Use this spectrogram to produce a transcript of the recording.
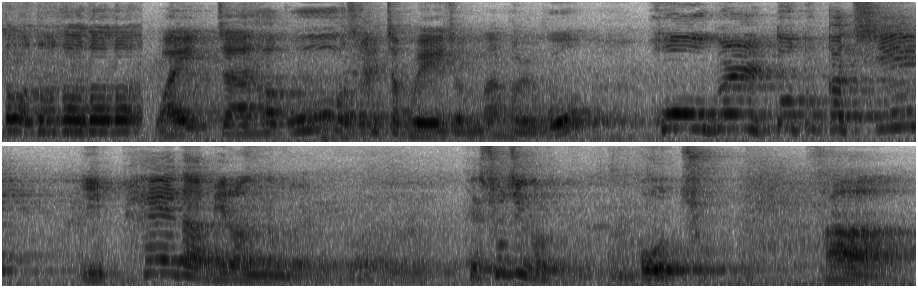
더더더더더 Y자 하고 살짝 외회전만 걸고 호흡을 또 똑같이 이 폐에다 밀어넣는 거예요. 그 수직으로 5초 4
